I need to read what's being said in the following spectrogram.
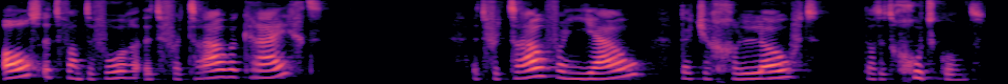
als het van tevoren het vertrouwen krijgt. Het vertrouwen van jou dat je gelooft dat het goed komt.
